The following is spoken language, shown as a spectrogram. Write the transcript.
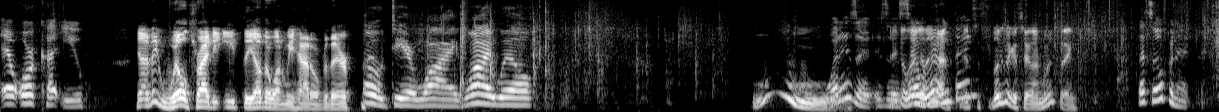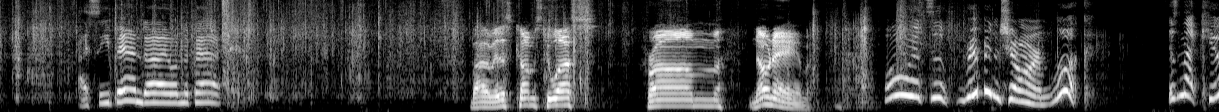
eh, or cut you. Yeah, I think Will tried to eat the other one we had over there. Oh dear, why? Why, Will? Ooh. What is it? Is it a Take a Sailor Moon thing? It's- It looks like a Sailor Moon thing. Let's open it. I see Bandai on the pack. By the way, this comes to us from No Name. Oh, it's a ribbon charm. Look. Isn't that cute?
